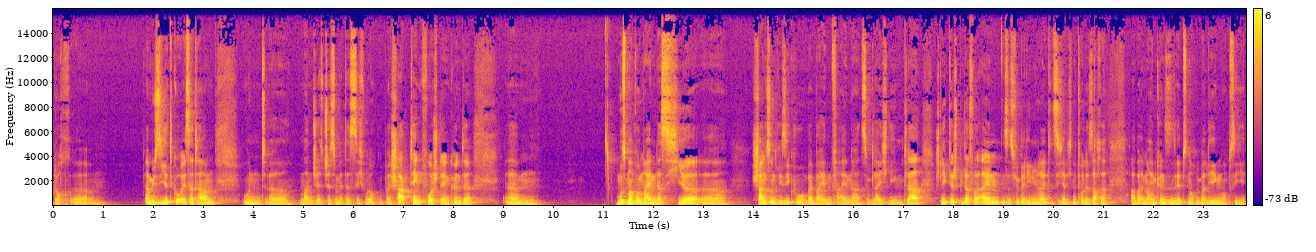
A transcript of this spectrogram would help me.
doch äh, amüsiert geäußert haben und äh, man Jess Jesse Matters sich wohl auch gut bei Shark Tank vorstellen könnte. Ähm, muss man wohl meinen, dass hier äh, Chance und Risiko bei beiden Vereinen nahezu gleich liegen. Klar, schlägt der Spieler voll ein, ist es für Berlin United sicherlich eine tolle Sache, aber immerhin können sie selbst noch überlegen, ob sie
